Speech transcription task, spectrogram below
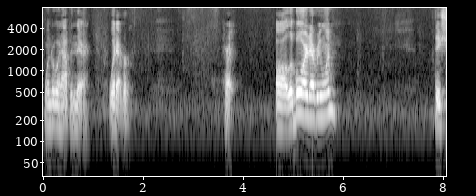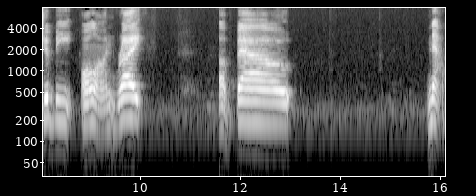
Wonder what happened there. Whatever. Alright. All aboard, everyone. They should be all on right about now.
